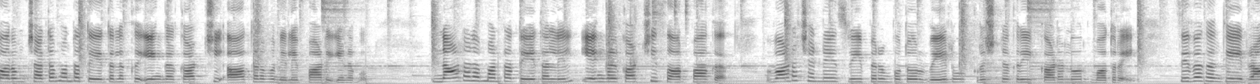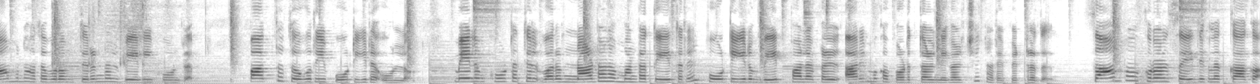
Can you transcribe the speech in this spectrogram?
வரும் சட்டமன்ற தேர்தலுக்கு எங்கள் கட்சி ஆதரவு நிலைப்பாடு எனவும் நாடாளுமன்ற தேர்தலில் எங்கள் கட்சி சார்பாக வட சென்னை ஸ்ரீபெரும்புதூர் வேலூர் கிருஷ்ணகிரி கடலூர் மதுரை சிவகங்கை ராமநாதபுரம் திருநெல்வேலி போன்ற பத்து தொகுதி போட்டியிட உள்ளோம். மேலும் கூட்டத்தில் வரும் நாடாளுமன்ற தேர்தலில் போட்டியிடும் வேட்பாளர்கள் அறிமுகப்படுத்தல் நிகழ்ச்சி நடைபெற்றது. சான்றோர் குரல் செய்திகளுக்காக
